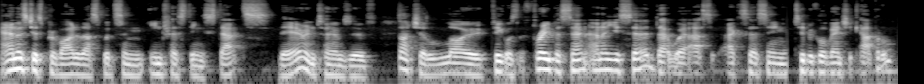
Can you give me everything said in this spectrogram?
Anna's just provided us with some interesting stats there in terms of such a low figure. Was it 3%, Anna, you said, that we're accessing typical venture capital?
